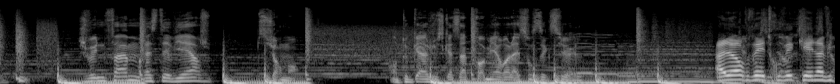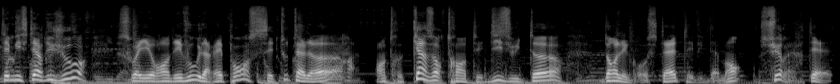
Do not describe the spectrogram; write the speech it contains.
Je veux une femme restée vierge, sûrement. En tout cas, jusqu'à sa première relation sexuelle. Alors, vous avez trouvé qui est l'invité mystère du jour Soyez au rendez-vous, la réponse c'est tout à l'heure, entre 15h30 et 18h, dans les grosses têtes, évidemment, sur RTL.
